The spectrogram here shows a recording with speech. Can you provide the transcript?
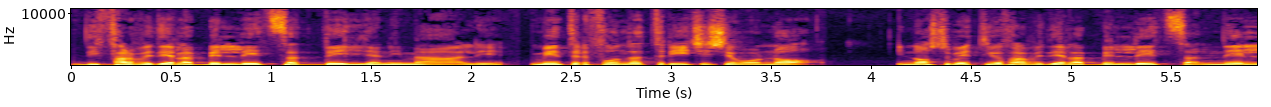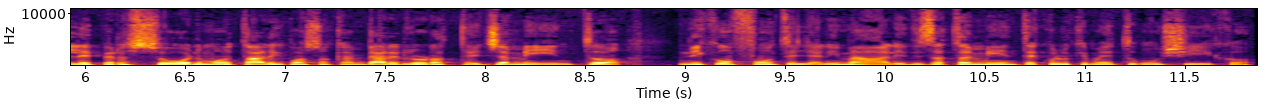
di far vedere la bellezza degli animali, mentre le fondatrici dicevano no, il nostro obiettivo è far vedere la bellezza nelle persone in modo tale che possano cambiare il loro atteggiamento nei confronti degli animali, ed esattamente quello che mi ha detto Mushiko.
